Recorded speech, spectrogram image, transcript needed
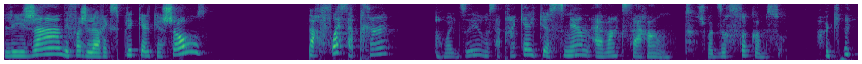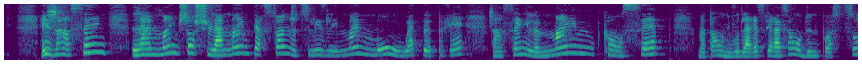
Les gens, des fois, je leur explique quelque chose. Parfois, ça prend, on va le dire, ça prend quelques semaines avant que ça rentre. Je vais dire ça comme ça. Et j'enseigne la même chose. Je suis la même personne, j'utilise les mêmes mots ou à peu près. J'enseigne le même concept, mettons, au niveau de la respiration ou d'une posture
